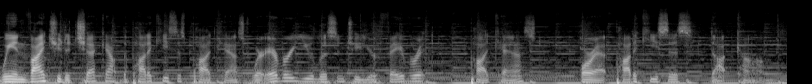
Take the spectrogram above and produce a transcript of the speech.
We invite you to check out the Podechesis podcast wherever you listen to your favorite podcast or at podechesis.com.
